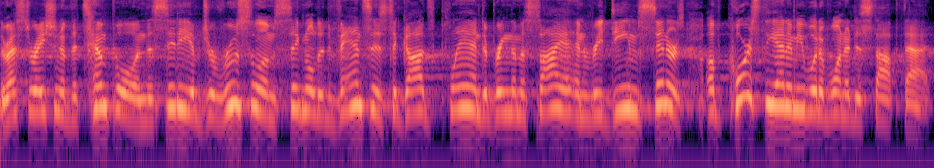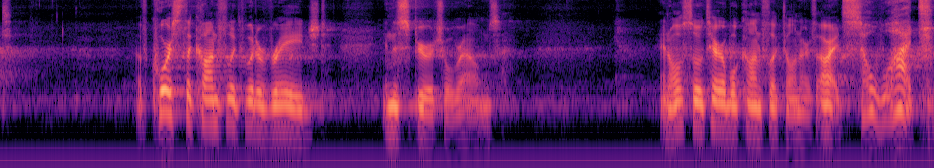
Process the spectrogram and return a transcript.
The restoration of the temple and the city of Jerusalem signaled advances to God's plan to bring the Messiah and redeem sinners. Of course, the enemy would have wanted to stop that. Of course, the conflict would have raged in the spiritual realms and also terrible conflict on earth. All right, so what?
